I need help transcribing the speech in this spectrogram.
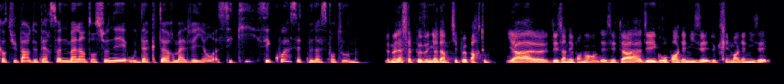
Quand tu parles de personnes mal intentionnées ou d'acteurs malveillants, c'est qui? C'est quoi cette menace fantôme? La menace, elle peut venir d'un petit peu partout. Il y a euh, des indépendants, des États, des groupes organisés, de crimes organisés.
